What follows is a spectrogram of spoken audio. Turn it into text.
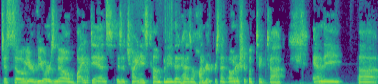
just so your viewers know, ByteDance is a Chinese company that has 100% ownership of TikTok, and the uh,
